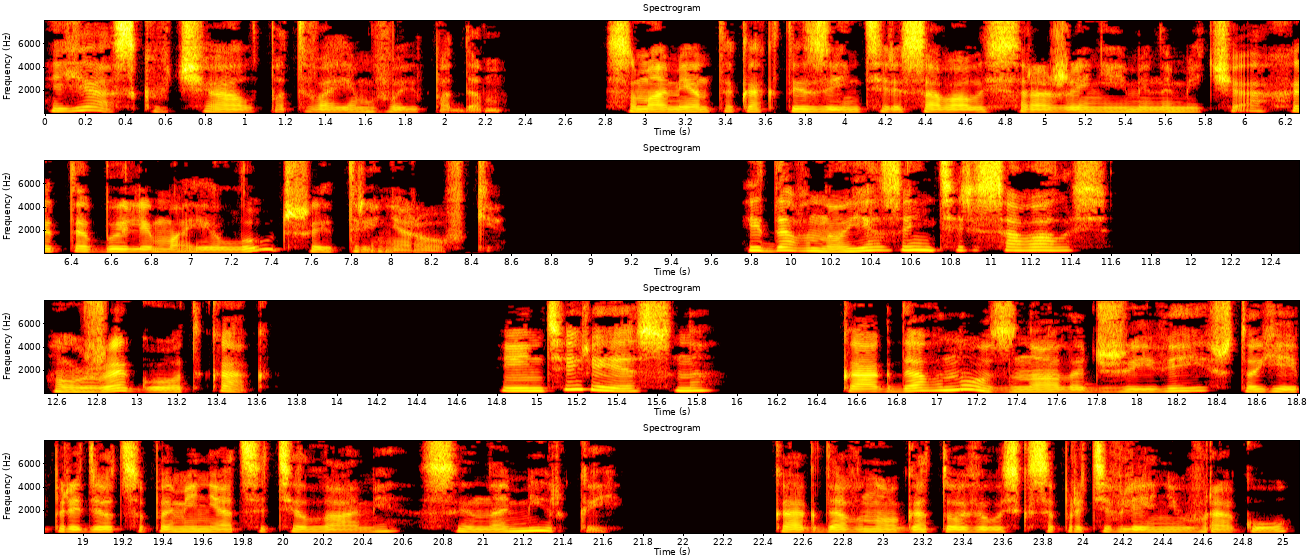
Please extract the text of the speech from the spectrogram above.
Я скучал по твоим выпадам. С момента, как ты заинтересовалась сражениями на мечах, это были мои лучшие тренировки. И давно я заинтересовалась? Уже год как. Интересно. Как давно знала Дживей, что ей придется поменяться телами с Иномиркой? Как давно готовилась к сопротивлению врагу?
